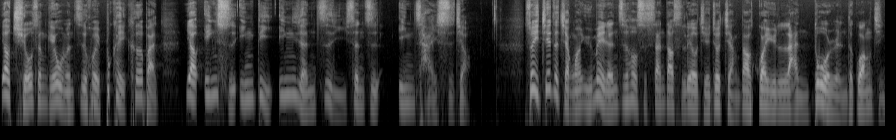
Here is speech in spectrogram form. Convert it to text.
要求神给我们智慧，不可以刻板，要因时因地因人制宜，甚至因材施教。所以，接着讲完愚昧人之后，十三到十六节就讲到关于懒惰人的光景，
